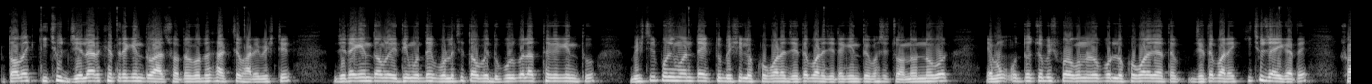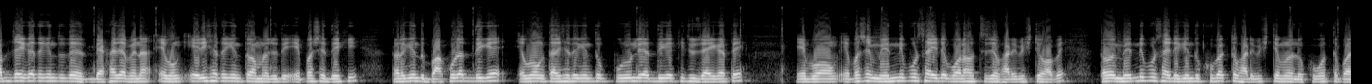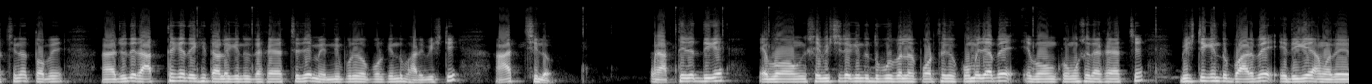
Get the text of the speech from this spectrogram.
তবে কিছু জেলার ক্ষেত্রে কিন্তু আজ সতর্কতা থাকছে ভারী বৃষ্টির, যেটা কিন্তু আমরা ইতিমধ্যেই বলেছি। তবে দুপুরবেলার থেকে কিন্তু বৃষ্টির পরিমাণটা একটু বেশি লক্ষ্য করা যেতে পারে, যেটা কিন্তু এপাশে চন্দননগর এবং উত্তর চব্বিশ পরগনার উপর লক্ষ্য করা যেতে যেতে পারে কিছু জায়গাতে। সব জায়গাতে কিন্তু দেখা যাবে না এবং এরই সাথে কিন্তু আমরা যদি এপাশে দেখি, তাহলে কিন্তু বাঁকুড়ার দিকে এবং তার সাথে কিন্তু পুরুলিয়ার দিকে কিছু জায়গাতে এবং এপাশে মেদিনীপুর সাইডে বলা হচ্ছে যে ভারী বৃষ্টি হবে। তবে মেদিনীপুর সাইডে কিন্তু খুব একটা ভারী বৃষ্টি আমরা লক্ষ্য করতে পারছি না। তবে যদি রাত থেকে দেখি তাহলে কিন্তু দেখা যাচ্ছে যে মেদিনীপুরের ওপর কিন্তু ভারী বৃষ্টি আজ ছিল। রাত্রির দিকে এবং সেই বৃষ্টিটা কিন্তু দুপুরবেলার পর থেকে কমে যাবে এবং ক্রমশ দেখা যাচ্ছে বৃষ্টি কিন্তু বাড়বে এদিকে আমাদের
